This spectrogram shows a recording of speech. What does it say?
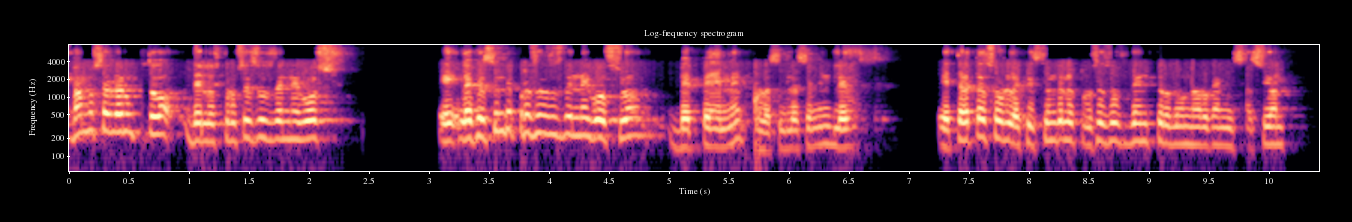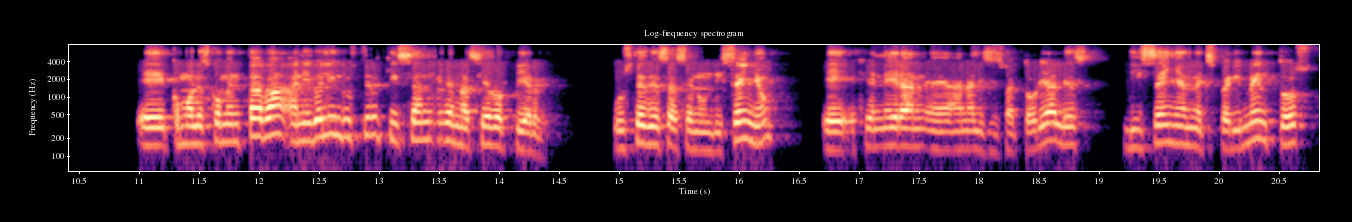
Vamos a hablar un poco de los procesos de negocio. Eh, la gestión de procesos de negocio, BPM, por las siglas en inglés, eh, trata sobre la gestión de los procesos dentro de una organización. Eh, como les comentaba, a nivel industrial quizá no demasiado pierde. Ustedes hacen un diseño, eh, generan análisis factoriales, diseñan experimentos,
